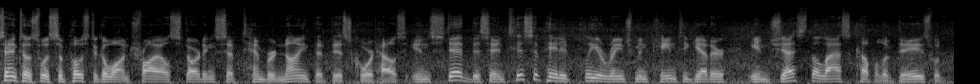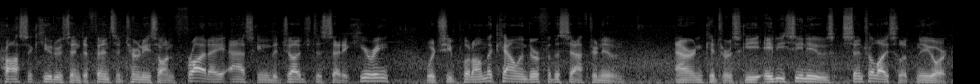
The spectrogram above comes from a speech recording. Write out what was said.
Santos was supposed to go on trial starting September 9th at this courthouse. Instead, this anticipated plea arrangement came together in just the last couple of days with prosecutors and defense attorneys on Friday asking the judge to set a hearing, which she put on the calendar for this afternoon. Aaron Katersky, ABC News, Central Islip, New York.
